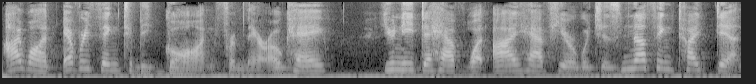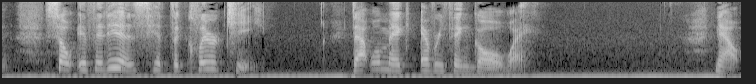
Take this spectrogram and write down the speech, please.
I want everything to be gone from there, okay? You need to have what I have here, which is nothing typed in. So if it is, hit the clear key. That will make everything go away. Now,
